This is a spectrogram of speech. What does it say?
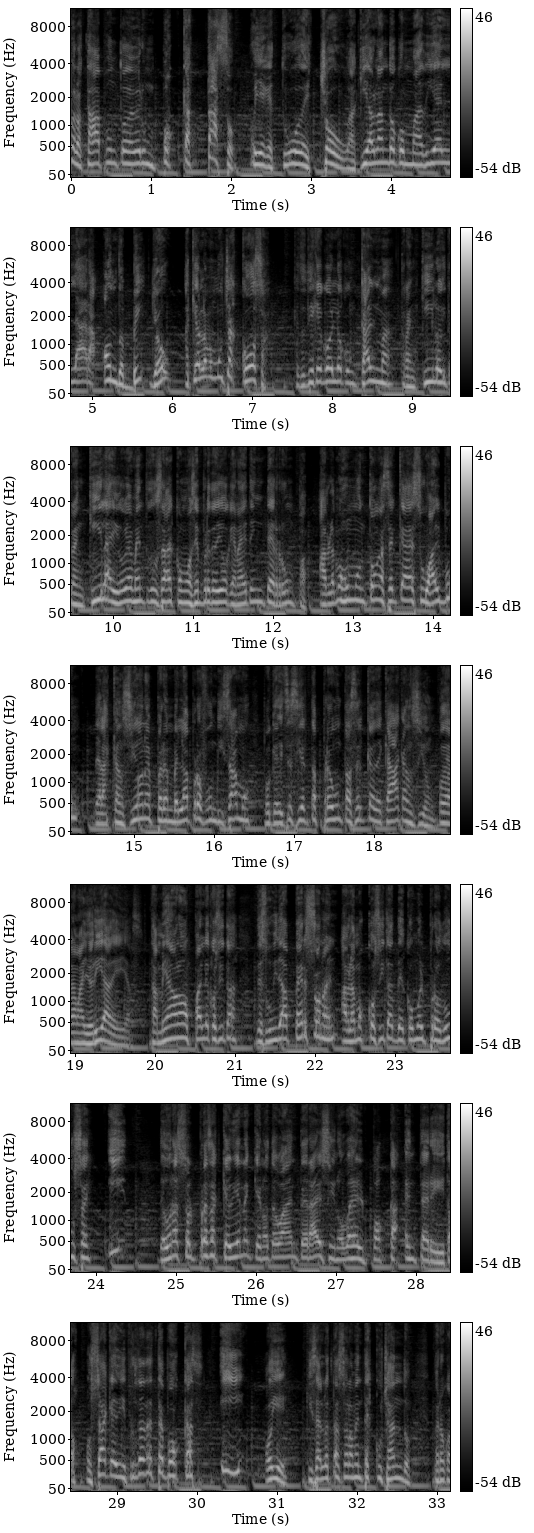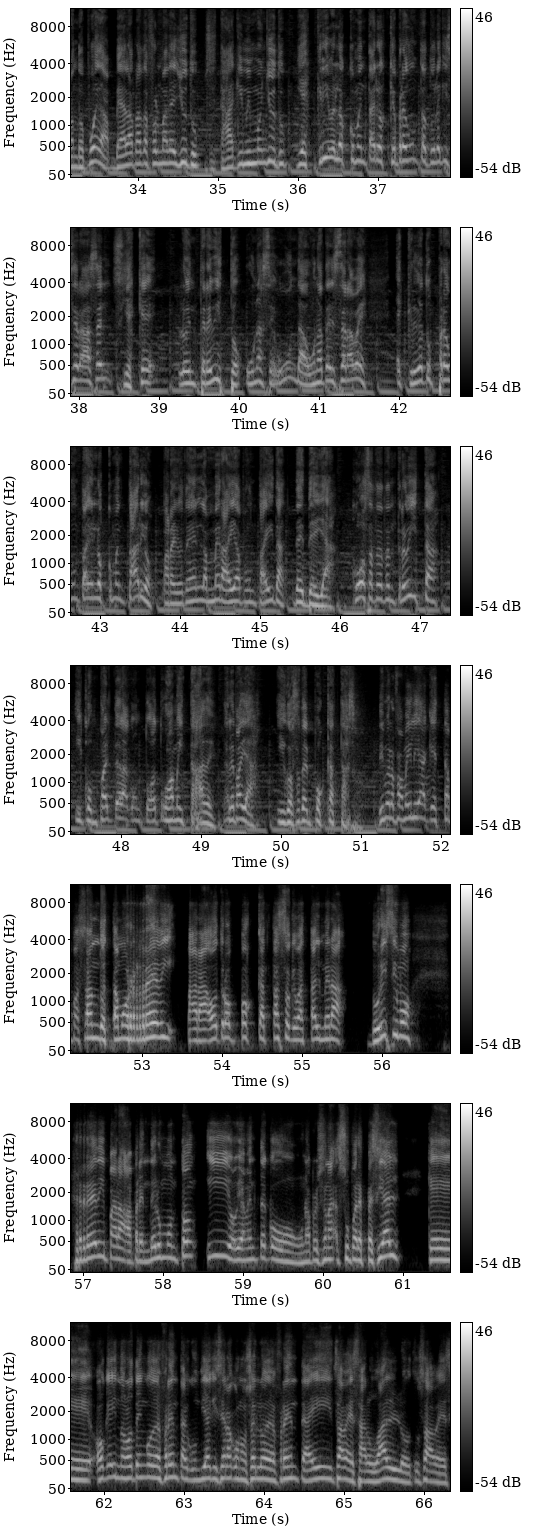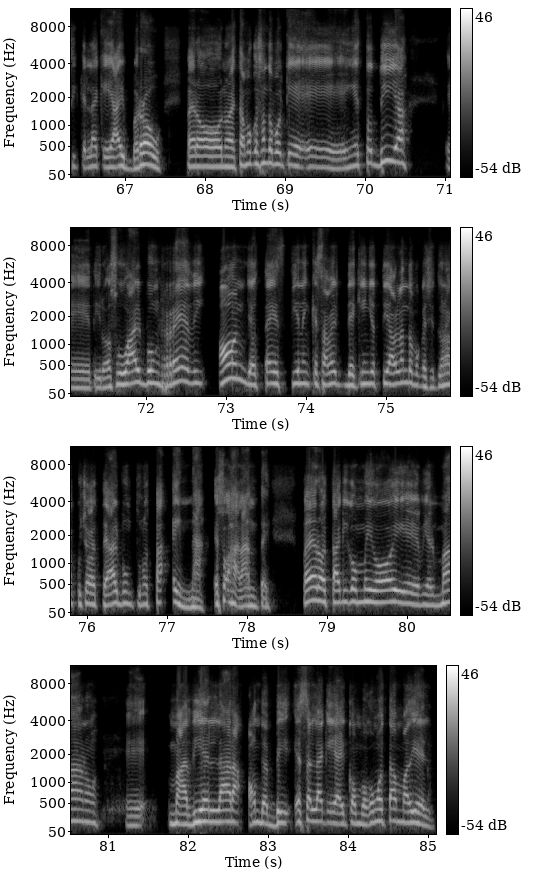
Dímelo, estás a punto de ver un podcastazo. Oye, que estuvo de show. Aquí hablando con Madiel Lara on the beat, Joe. Aquí hablamos muchas cosas. Que tú tienes que cogerlo con calma, tranquilo y tranquila. Y obviamente tú sabes, como siempre te digo, que nadie te interrumpa. Hablamos un montón acerca de su álbum, de las canciones, pero en verdad profundizamos porque dice ciertas preguntas acerca de cada canción o de la mayoría de ellas. También hablamos un par de cositas de su vida personal. Hablamos cositas de cómo él produce y de unas sorpresas que vienen que no te vas a enterar si no ves el podcast enterito. O sea que disfruta de este podcast y, oye, quizás lo estás solamente escuchando, pero cuando puedas, ve a la plataforma de YouTube, si estás aquí mismo en YouTube, y escribe en los comentarios qué pregunta tú le quisieras hacer, si es que lo entrevisto una segunda o una tercera vez. Escribe tus preguntas ahí en los comentarios para yo tener las meras ahí apuntaditas desde ya. Cósate esta entrevista y compártela con todas tus amistades. Dale para allá y gózate el podcastazo. Dímelo familia, ¿qué está pasando? Estamos ready para otro podcastazo que va a estar, mira, durísimo, ready para aprender un montón y obviamente con una persona súper especial que, ok, no lo tengo de frente, algún día quisiera conocerlo de frente, ahí, ¿sabes? Saludarlo, tú sabes, decir que es la que hay, bro. Pero nos estamos gozando porque eh, en estos días eh, tiró su álbum Ready On. Ya ustedes tienen que saber de quién yo estoy hablando, porque si tú no has escuchado este álbum, tú no estás en nada. Eso es adelante. Pero está aquí conmigo hoy eh, mi hermano eh, Madiel Lara on the beat. Esa es la que hay. ¿Cómo, cómo estás, Madiel?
